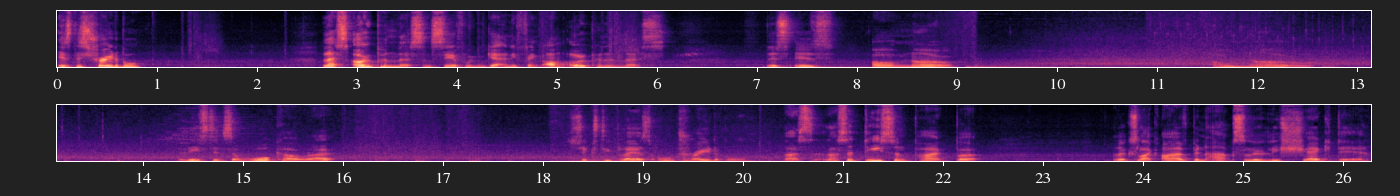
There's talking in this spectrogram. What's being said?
Is this tradable? Let's open this and see if we can get anything. I'm opening this. This is... Oh no. Oh no. At least it's a walkout, right? 60 players all tradable. That's that's a decent pack, but looks like I've been absolutely shagged here.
